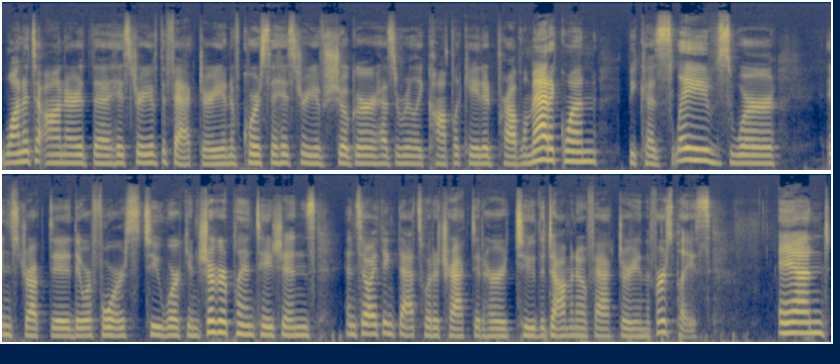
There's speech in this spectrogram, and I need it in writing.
wanted to honor the history of the factory. And of course, the history of sugar has a really complicated, problematic one because slaves were instructed, they were forced to work in sugar plantations. And so I think that's what attracted her to the domino factory in the first place. And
